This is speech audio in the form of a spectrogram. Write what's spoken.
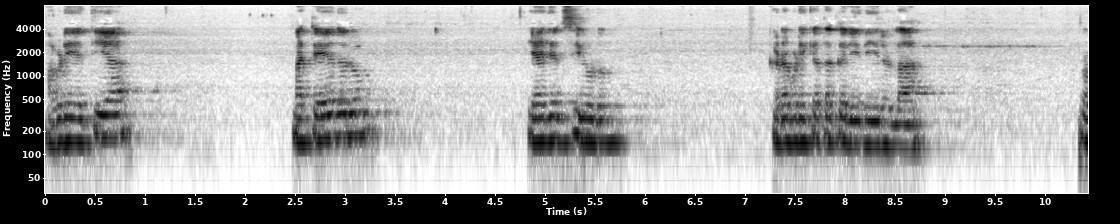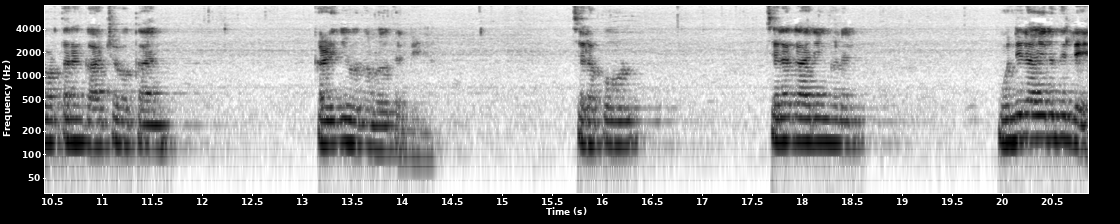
അവിടെ എത്തിയ മറ്റേതൊരു ഏജൻസിയോടും കിടപിടിക്കത്തക്ക രീതിയിലുള്ള പ്രവർത്തനം കാഴ്ചവെക്കാൻ കഴിഞ്ഞു എന്നുള്ളത് തന്നെയാണ്. ചിലപ്പോൾ ചില കാര്യങ്ങളിൽ മുന്നിലായിരുന്നില്ലേ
